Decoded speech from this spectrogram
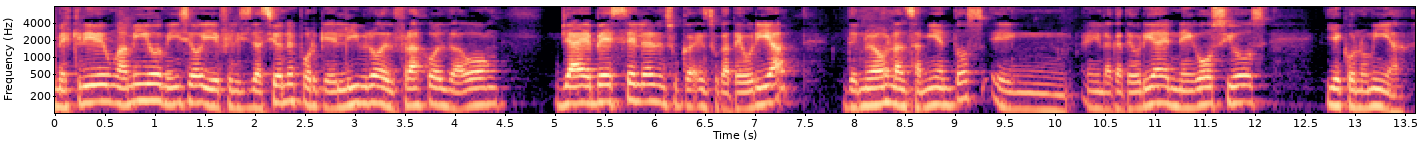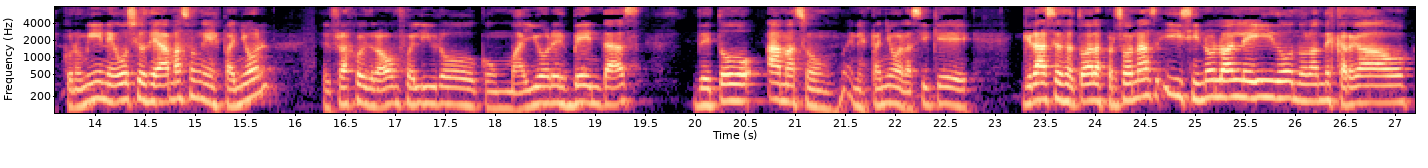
me escribe un amigo y me dice, oye, felicitaciones porque el libro del Frasco del Dragón ya es bestseller en su, en su categoría de nuevos lanzamientos en, en la categoría de negocios y economía. Economía y negocios de Amazon en español. El Frasco del Dragón fue el libro con mayores ventas de todo Amazon en español. Así que gracias a todas las personas. Y si no lo han leído, no lo han descargado,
